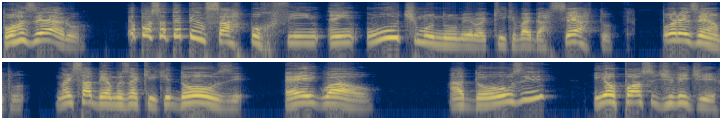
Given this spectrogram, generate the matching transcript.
por zero. Eu posso até pensar, por fim, em um último número aqui que vai dar certo. Por exemplo, nós sabemos aqui que 12 é igual a 12, e eu posso dividir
